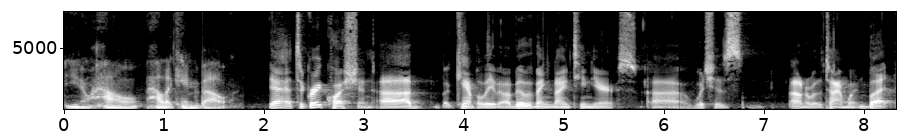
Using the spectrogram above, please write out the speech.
you know how how that came about. Yeah, it's a great question. Uh, I can't believe it. I've been with the bank 19 years, uh, which is I don't know where the time went, but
